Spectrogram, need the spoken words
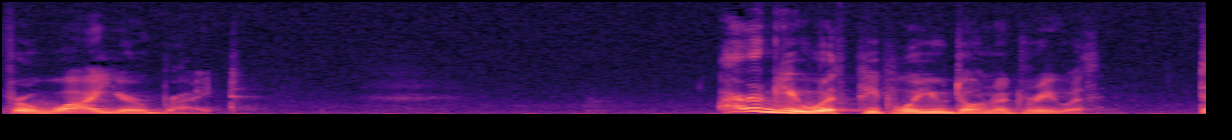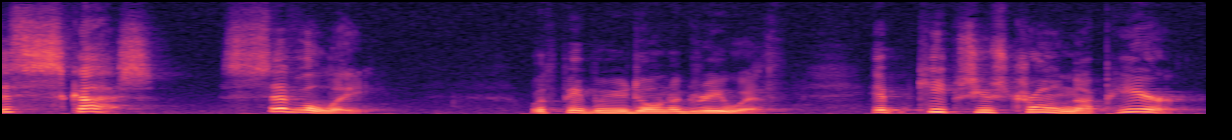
for why you're right. Argue with people you don't agree with. Discuss civilly with people you don't agree with. It keeps you strong up here.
